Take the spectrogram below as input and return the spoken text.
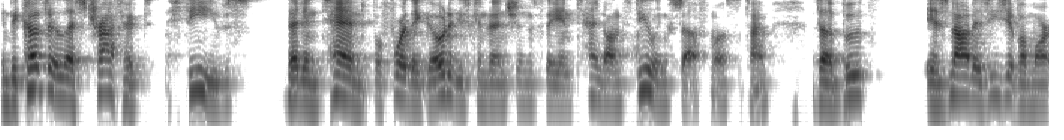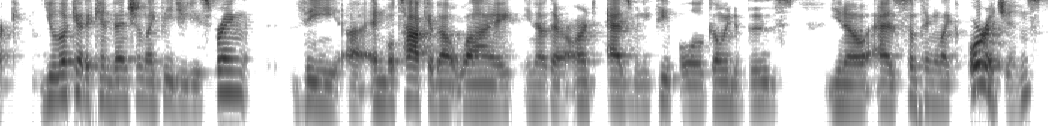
and because they're less trafficked thieves that intend before they go to these conventions they intend on stealing stuff most of the time the booth is not as easy of a mark you look at a convention like bgg spring the uh, and we'll talk about why you know there aren't as many people going to booths you know as something like origins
